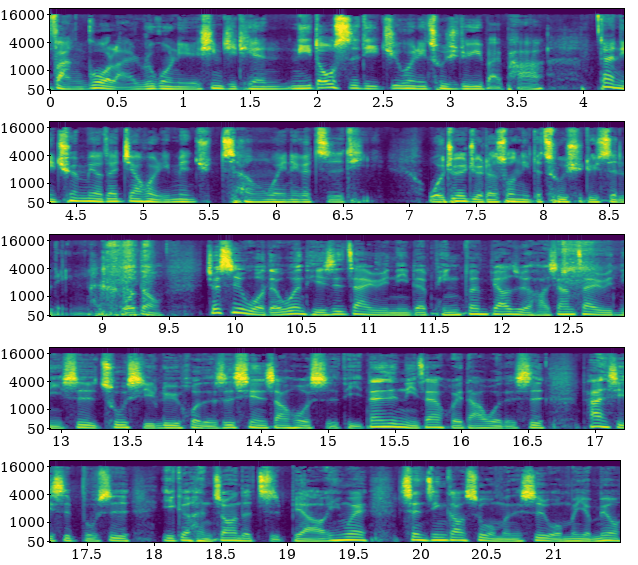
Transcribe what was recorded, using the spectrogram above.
反过来，如果你的星期天你都实体聚会，你出席率一百趴，但你却没有在教会里面去成为那个肢体，我就会觉得说你的出席率是零。我懂，就是我的问题是在于你的评分标准好像在于你是出席率或者是线上或实体，但是你在回答我的是，它其实不是一个很重要的指标，因为圣经告诉我们的是，我们有没有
